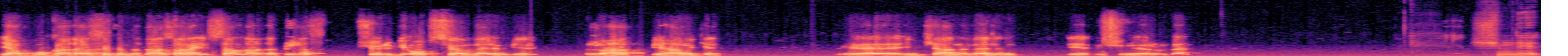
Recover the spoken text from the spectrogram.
ya bu kadar sıkıntıdan sonra insanlar da biraz şöyle bir opsiyon verin, bir rahat bir hareket e, imkanı verin diye düşünüyorum ben. Şimdi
